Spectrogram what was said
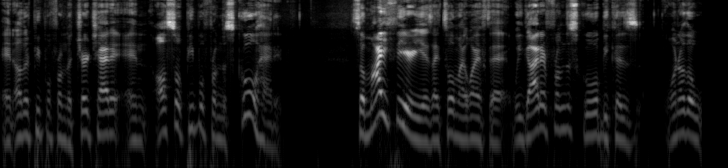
and other people from the church had it, and also people from the school had it. So my theory is, I told my wife that we got it from the school because one of the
